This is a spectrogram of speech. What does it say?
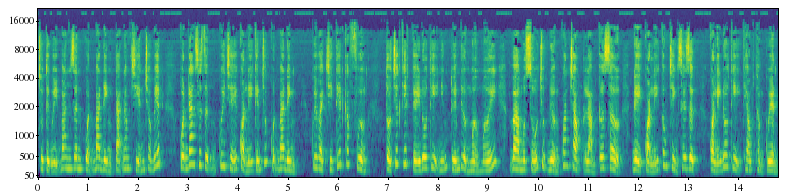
Chủ tịch Ủy ban dân quận Ba Đình Tạ Nam Chiến cho biết, quận đang xây dựng quy chế quản lý kiến trúc quận Ba Đình, quy hoạch chi tiết các phường, tổ chức thiết kế đô thị những tuyến đường mở mới và một số trục đường quan trọng làm cơ sở để quản lý công trình xây dựng, quản lý đô thị theo thẩm quyền.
